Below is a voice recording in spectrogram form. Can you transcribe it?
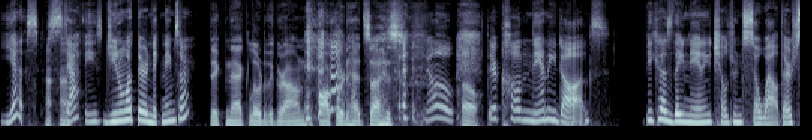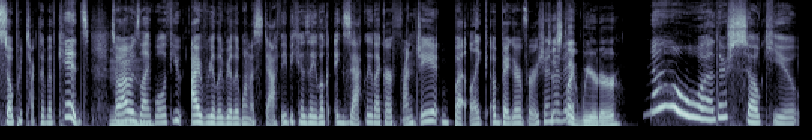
Yes, Uh-uh. Staffies. Do you know what their nicknames are? Thick neck, low to the ground, awkward head size. no, Oh, they're called nanny dogs because they nanny children so well. They're so protective of kids. So I Mm. was like, well, if you, I really, really want a Staffy because they look exactly like our Frenchie, but like a bigger version just like weirder. No, they're so cute.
